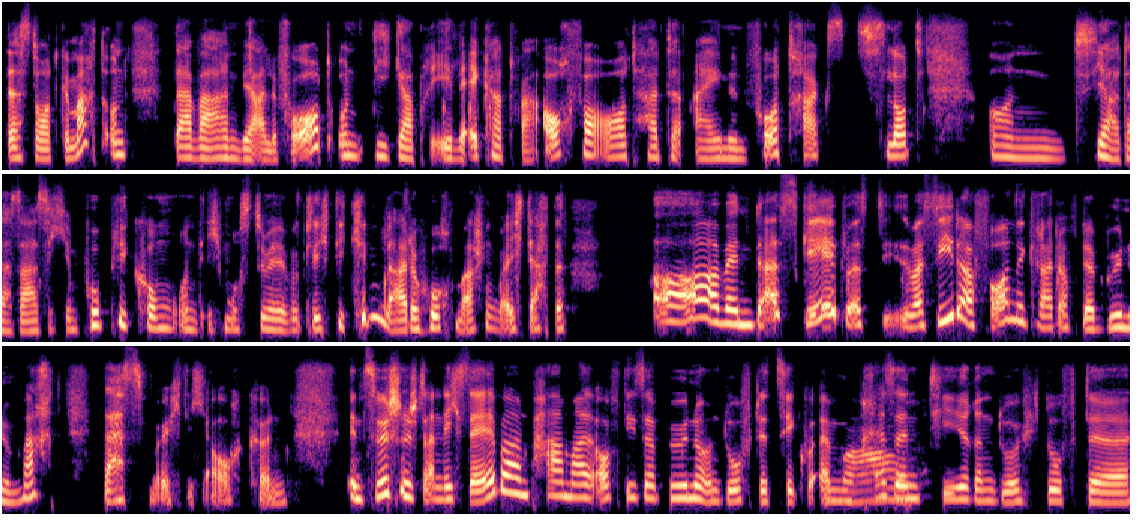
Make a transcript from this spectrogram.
das dort gemacht und da waren wir alle vor Ort und die Gabriele Eckert war auch vor Ort, hatte einen Vortragsslot und ja, da saß ich im Publikum und ich musste mir wirklich die Kinnlade hochmachen, weil ich dachte, oh, wenn das geht, was, die, was sie da vorne gerade auf der Bühne macht, das möchte ich auch können. Inzwischen stand ich selber ein paar Mal auf dieser Bühne und durfte CQM wow. präsentieren, durch, durfte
